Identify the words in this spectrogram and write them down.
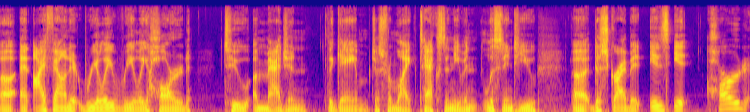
uh, and I found it really, really hard to imagine the game just from like text and even listening to you uh, describe it. Is it hard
